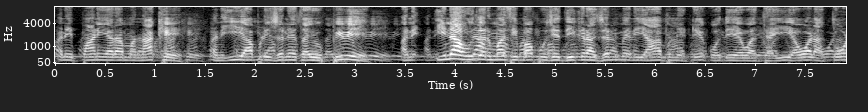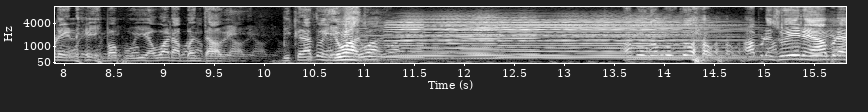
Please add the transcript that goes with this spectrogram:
અને પાણીયારામાં નાખે અને એ આપણી જનેતાઓ પીવે અને એના ઉદરમાંથી બાપુ જે દીકરા જન્મે ને ઈ આપને ટેકો દે એવા થાય. એ અવાડા તોડે નહીં બાપુ એ અવાડા બંધાવે. દીકરા તો એવા જ. અમુક અમુક તો આપણે જોઈને આપણે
